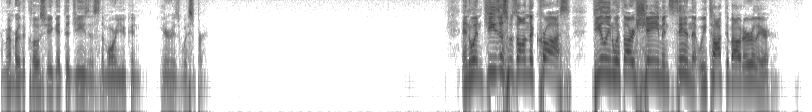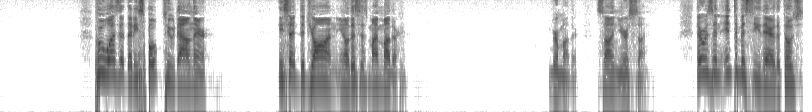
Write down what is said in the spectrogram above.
And remember, the closer you get to Jesus, the more you can hear his whisper. And when Jesus was on the cross, dealing with our shame and sin that we talked about earlier, who was it that he spoke to down there? He said to John, You know, this is my mother. Your mother. Son, your son. There was an intimacy there that those,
